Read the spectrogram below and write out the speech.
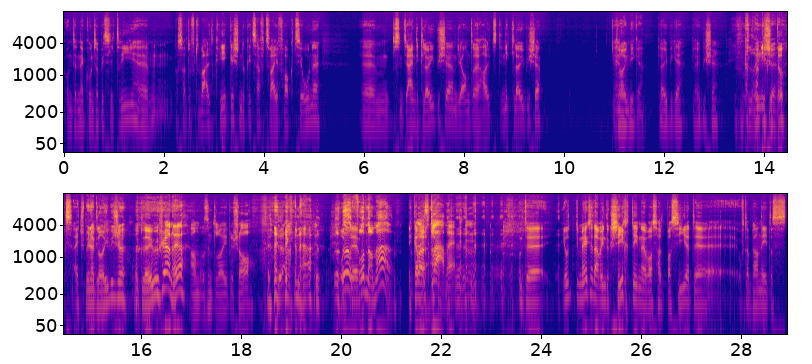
Und dann kommst du ein bisschen rein, ähm, dass halt auf der Welt Krieg ist und da gibt es auch zwei Fraktionen. Ähm, das sind die einen die Gläubigen und die anderen halt die Nichtgläubigen. Ähm, Gläubige. Gläubige, Gläubische. Gesagt. Ich bin ein Gläubiger. Gläubische, ne? Andere sind gläubig schon. genau. Und, ähm, Voll normal. Ich glaube, Ist klar, ne? Und äh, ja, du merkst halt auch in der Geschichte, was halt passiert äh, auf dem Planeten, dass es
